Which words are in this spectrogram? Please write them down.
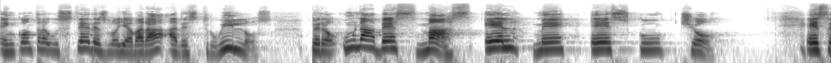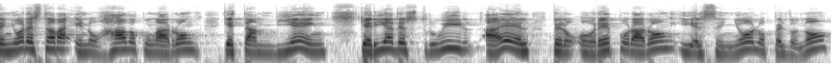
en contra de ustedes, lo llevará a destruirlos. Pero una vez más, Él me escuchó. El Señor estaba enojado con Aarón, que también quería destruir a él, pero oré por Aarón y el Señor lo perdonó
